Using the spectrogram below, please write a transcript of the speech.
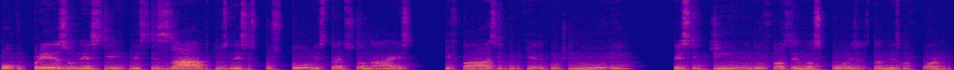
pouco preso nesse, nesses hábitos, nesses costumes tradicionais que fazem com que ele continue decidindo, fazendo as coisas da mesma forma.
